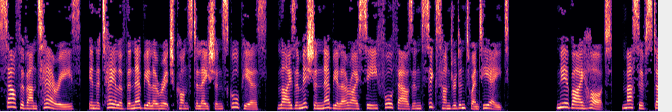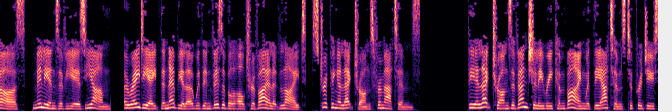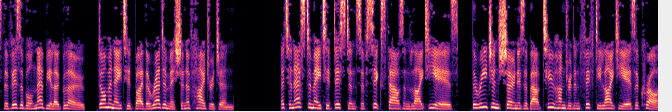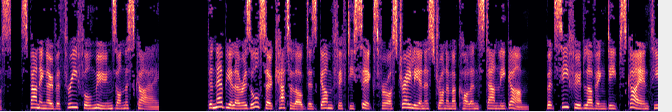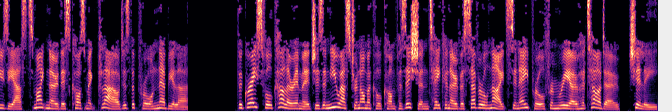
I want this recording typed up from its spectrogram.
South of Antares, in the tail of the nebula-rich constellation Scorpius, lies Emission Nebula IC 4628. Nearby hot, massive stars, millions of years young, irradiate the nebula with invisible ultraviolet light, stripping electrons from atoms. The electrons eventually recombine with the atoms to produce the visible nebula glow, dominated by the red emission of hydrogen. At an estimated distance of 6,000 light-years, the region shown is about 250 light-years across, spanning over three full moons on the sky. The nebula is also catalogued as GUM 56 for Australian astronomer Colin Stanley Gum, but seafood-loving deep sky enthusiasts might know this cosmic cloud as the Prawn Nebula. The graceful color image is a new astronomical composition taken over several nights in April from Rio Hurtado, Chile.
